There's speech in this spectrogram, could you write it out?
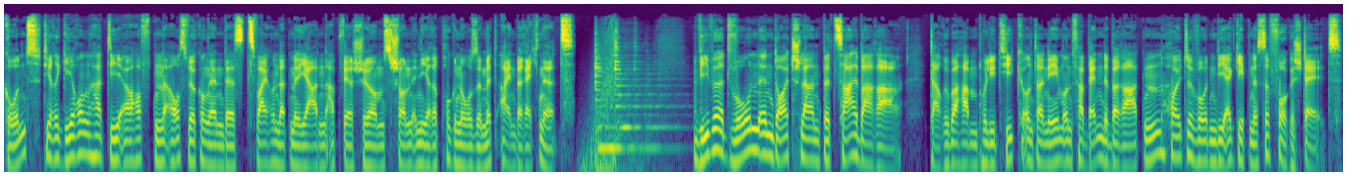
Grund, die Regierung hat die erhofften Auswirkungen des 200 Milliarden Abwehrschirms schon in ihre Prognose mit einberechnet. Wie wird Wohnen in Deutschland bezahlbarer? Darüber haben Politik, Unternehmen und Verbände beraten. Heute wurden die Ergebnisse vorgestellt.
